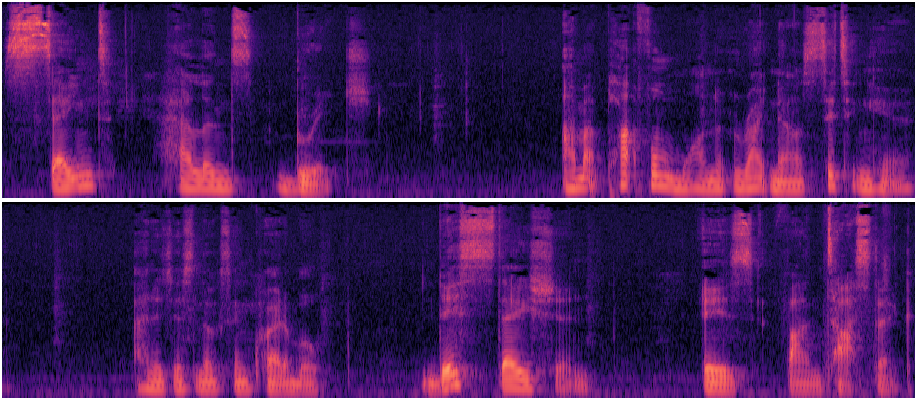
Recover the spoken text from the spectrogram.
St. Helens Bridge. I'm at platform one right now, sitting here, and it just looks incredible. This station is fantastic.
